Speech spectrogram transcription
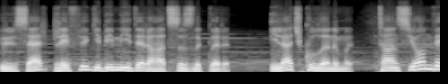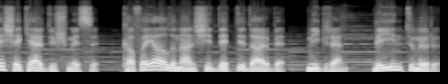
ülser, reflü gibi mide rahatsızlıkları, ilaç kullanımı, tansiyon ve şeker düşmesi, kafaya alınan şiddetli darbe, migren, beyin tümörü,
